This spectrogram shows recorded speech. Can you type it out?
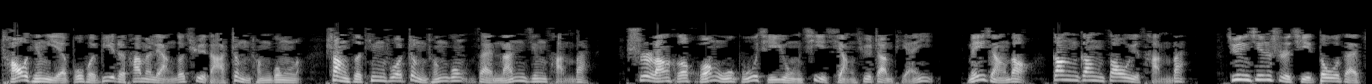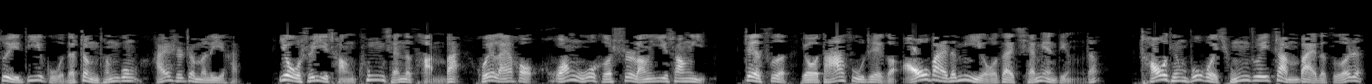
朝廷也不会逼着他们两个去打郑成功了。上次听说郑成功在南京惨败，施琅和黄吴鼓起勇气想去占便宜，没想到刚刚遭遇惨败，军心士气都在最低谷的郑成功还是这么厉害，又是一场空前的惨败。回来后，黄吴和施琅一商议。这次有达素这个鳌拜的密友在前面顶着，朝廷不会穷追战败的责任，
